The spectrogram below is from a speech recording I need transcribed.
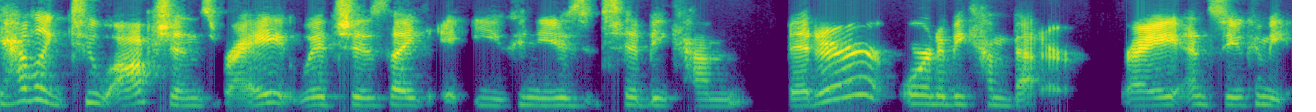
have like two options, right? Which is like you can use it to become bitter or to become better, right? And so you can be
